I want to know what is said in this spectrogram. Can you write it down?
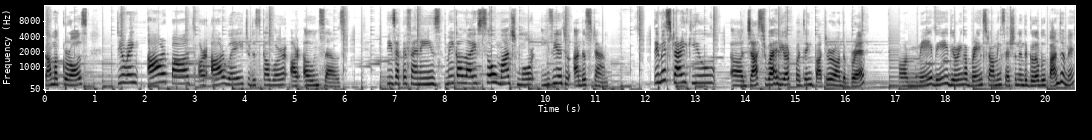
come across during our path or our way to discover our own selves. These epiphanies make our lives so much more easier to understand. They may strike you uh, just while you are putting butter on the bread, or maybe during a brainstorming session in the global pandemic,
